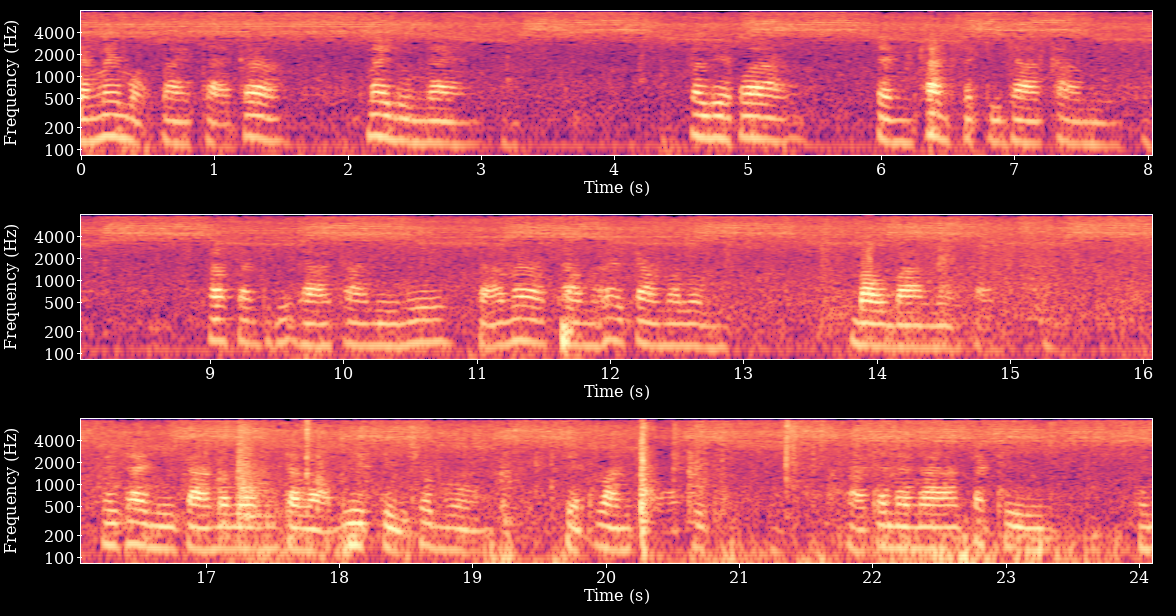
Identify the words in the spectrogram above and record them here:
ยังไม่หมดไปแต่ก็ไม่รุนแรง ก็เรียกว่าเป็นขั้นสกิดาคามี ถ้าสกิดาคามีนี้สามารถทำให้การอารมณ์เบาบางลงไปไม่ใช่มีการอารมณ์ตลอด 24 ชั่วโมงเจ็ดวันต่ออาทิตย์อาจจะนานๆสักทีถึง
